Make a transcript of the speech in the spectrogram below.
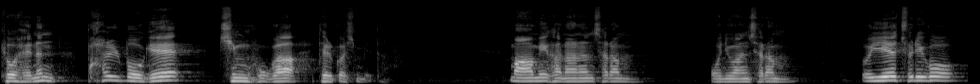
교회는 팔복의 징후가 될 것입니다. 마음이 가난한 사람, 온유한 사람, 의에 줄이고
